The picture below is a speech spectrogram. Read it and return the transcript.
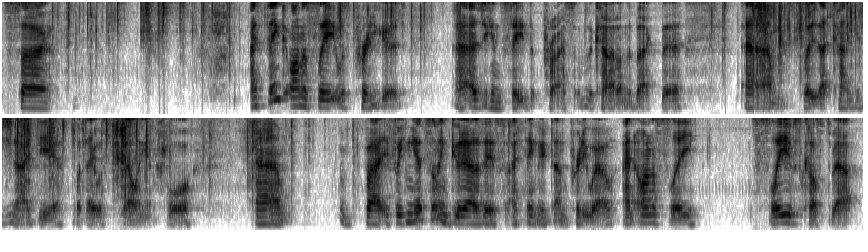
So, I think honestly it was pretty good. Uh, as you can see the price of the card on the back there. Um, so that kind of gives you an idea what they were selling it for. Um, but if we can get something good out of this, I think we've done pretty well. And honestly, sleeves cost about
